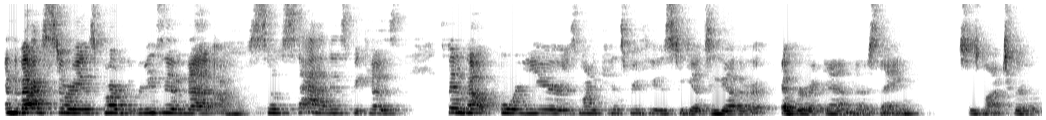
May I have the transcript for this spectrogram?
And the backstory is part of the reason that I'm so sad is because it's been about four years. My kids refuse to get together ever again. They're saying this is not true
